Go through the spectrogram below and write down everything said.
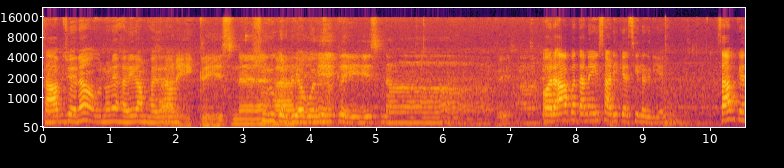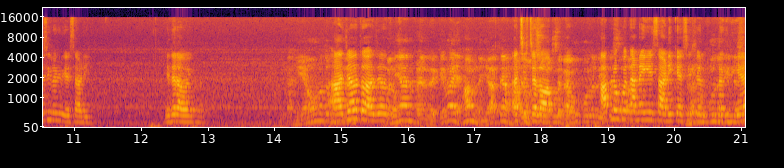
साहब जो है ना उन्होंने हरे राम हरे राम कृष्ण शुरू कर दिया बोलने। कृष्ण। और आप बताना ये साड़ी कैसी लग रही है? साहब कैसी लग रही है साड़ी? इधर आओ एक बार। नहीं आओ मतलब आ जाओ तो आ जाओ तो। बनियान पहन रखे भाई हम नहीं आते हमारे अच्छा चलो आप बताओ। आप लोग बताना ये साड़ी कैसी चल लग रही है?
